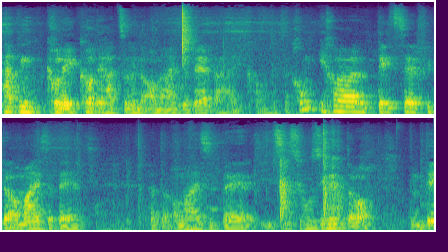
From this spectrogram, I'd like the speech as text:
hat einen Kollegen gehabt, der hat so einen Ameisenbär daheim gehabt. Er hat gesagt, komm, ich habe ein Dessert für den Ameisenbär. Hat der Ameisenbär in sein Haus hinein da und der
